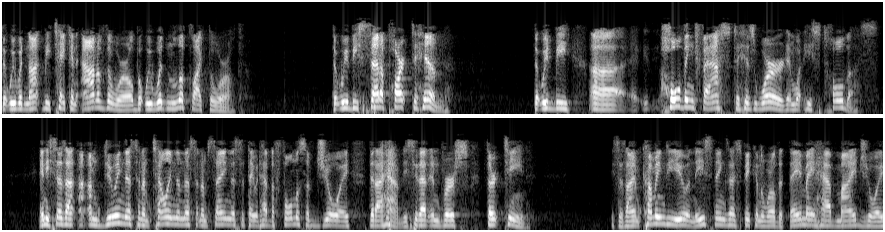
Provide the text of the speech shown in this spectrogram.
that we would not be taken out of the world, but we wouldn't look like the world. That we'd be set apart to him. That we'd be uh, holding fast to his word and what he's told us. And he says, I, am doing this and I'm telling them this and I'm saying this that they would have the fullness of joy that I have. Do you see that in verse 13? He says, I am coming to you, and these things I speak in the world that they may have my joy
